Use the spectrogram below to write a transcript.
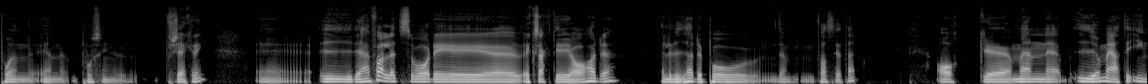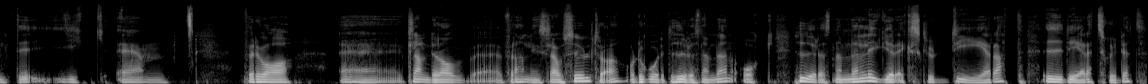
på, en, en, på sin försäkring. I det här fallet så var det exakt det jag hade, eller vi hade på den fastigheten. Och, men i och med att det inte gick, ehm, för det var eh, klander av eh, förhandlingsklausul tror jag, och då går det till hyresnämnden och hyresnämnden ligger exkluderat i det rättsskyddet.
